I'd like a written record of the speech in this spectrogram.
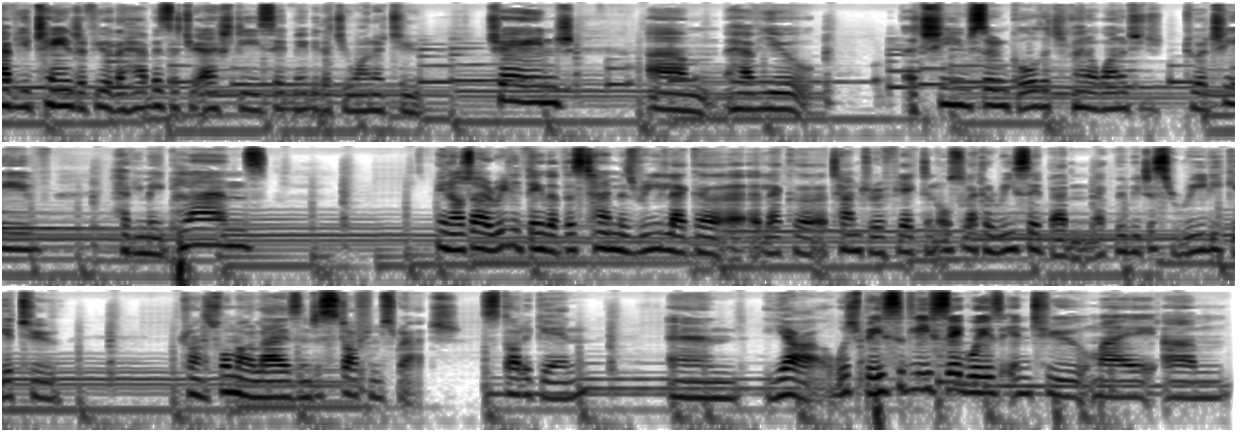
have you changed a few of the habits that you actually said maybe that you wanted to change. Um, have you achieved certain goals that you kind of wanted to, to achieve? Have you made plans? You know, so I really think that this time is really like a, a like a time to reflect and also like a reset button, like where we just really get to transform our lives and just start from scratch, start again, and yeah, which basically segues into my um,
